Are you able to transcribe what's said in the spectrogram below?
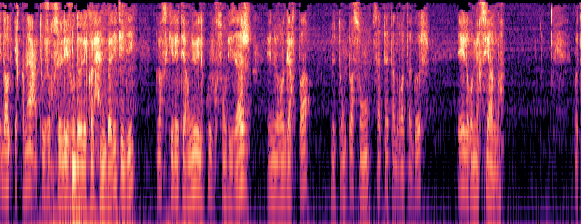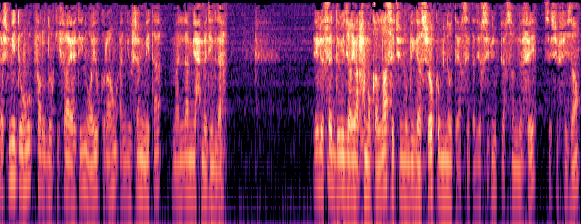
Et dans l'Iqna', toujours ce livre de l'école Hanbalit, il dit lorsqu'il éternue, il couvre son visage et ne regarde pas, ne tourne pas son, sa tête à droite à gauche, et il remercie Allah. وتشميته فرض كفاية ويكره أن يشمت من لم يحمد الله Et le fait de lui dire Allah, c'est une obligation communautaire, c'est-à-dire si une personne le fait, c'est suffisant.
